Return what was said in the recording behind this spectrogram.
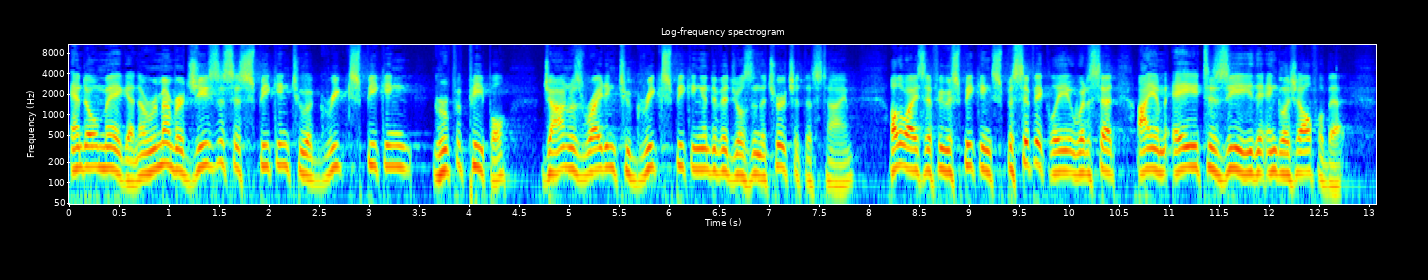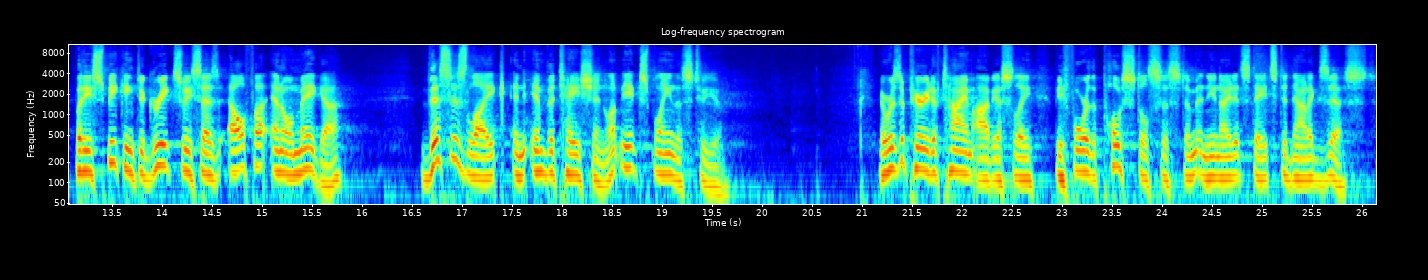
and Omega. Now, remember, Jesus is speaking to a Greek speaking group of people. John was writing to Greek speaking individuals in the church at this time. Otherwise, if he was speaking specifically, it would have said, I am A to Z, the English alphabet. But he's speaking to Greek, so he says Alpha and Omega. This is like an invitation. Let me explain this to you. There was a period of time, obviously, before the postal system in the United States did not exist.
